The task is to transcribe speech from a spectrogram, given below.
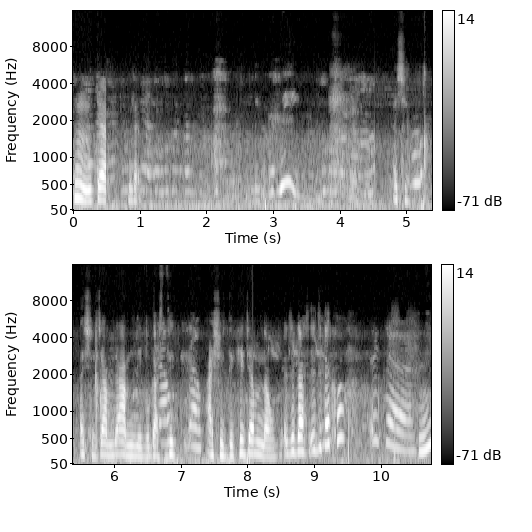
হুম তা দাও আসো আসো যে আমরা আম নেব গাছ থেকে। আসো দেখি জাম নাও। এই যে গাছ এই যে দেখো। হুম।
